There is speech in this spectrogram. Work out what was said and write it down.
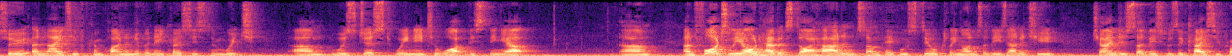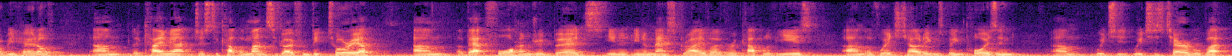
to a native component of an ecosystem, which um, was just we need to wipe this thing out. Um, unfortunately, old habits die hard, and some people still cling on to these attitude changes. So, this was a case you've probably heard of um, that came out just a couple of months ago from Victoria. Um, about 400 birds in a, in a, mass grave over a couple of years um, of wedge-tailed eagles being poisoned um, which, is, which is terrible. But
